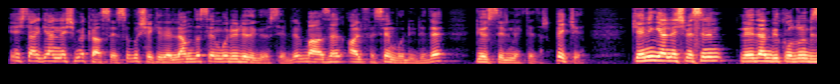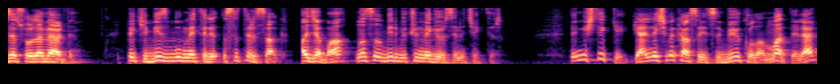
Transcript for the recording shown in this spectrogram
Gençler genleşme katsayısı bu şekilde lambda sembolüyle de gösterilir. Bazen alfa sembolüyle de gösterilmektedir. Peki K'nin genleşmesinin L'den büyük olduğunu bize soruda verdi. Peki biz bu metali ısıtırsak acaba nasıl bir bükülme gözlenecektir? Demiştik ki genleşme katsayısı büyük olan maddeler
